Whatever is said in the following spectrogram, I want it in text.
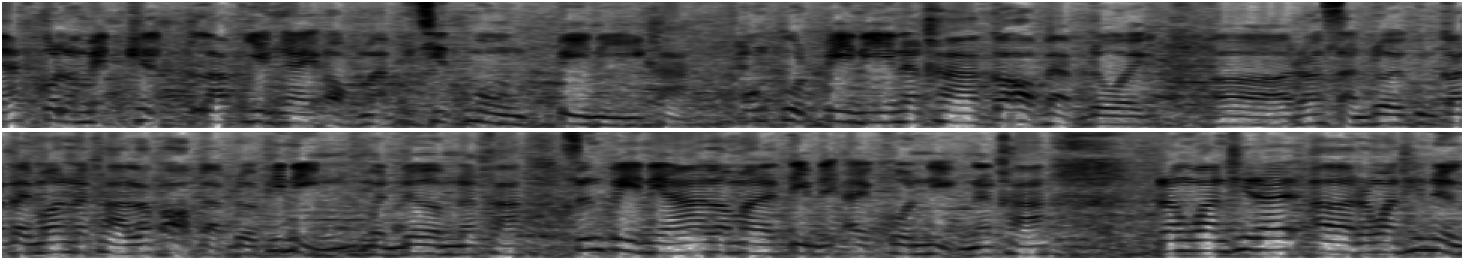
งัดกลเม็ดเคล็ดลับยังไงออกมาพิชิตมงปีนี้ค่ะ มงกุฎปีนี้นะคะก็ออกแบบโดยเอ่อรังสรรค์โดยคุณก๊อตไดมอนด์นะคะ แล้วก็ออกแบบโดยพี่หนิงเหมือนเดิมนะคะ ซึ่งปีเนี้ยเรามาในทีมไอคอนิกนะคะ รางวัลที่ได้เอ่อรางวัลที่หนึ่ง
